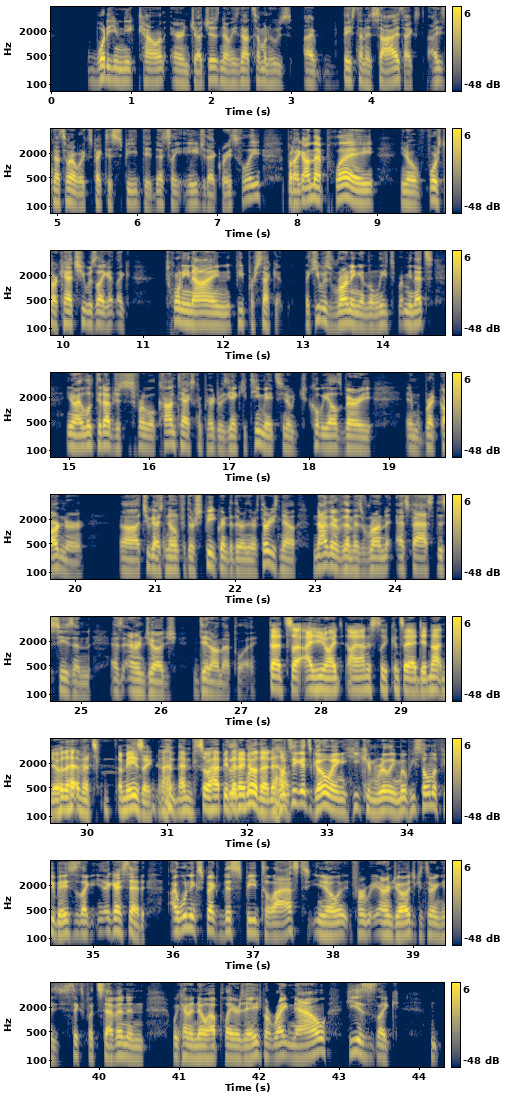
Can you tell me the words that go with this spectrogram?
what a unique talent Aaron Judge is. Now he's not someone who's I based on his size. I, he's not someone I would expect his speed to necessarily age that gracefully. But like on that play, you know, four star catch, he was like at like 29 feet per second. Like he was running an elite. I mean, that's you know, I looked it up just for a little context compared to his Yankee teammates. You know, Jacoby Ellsbury and Brett Gardner. Uh, two guys known for their speed. Granted, they're in their 30s now. Neither of them has run as fast this season as Aaron Judge did on that play. That's uh, I you know I, I honestly can say I did not know that, and that's amazing. I'm, I'm so happy that I know that now. Once he gets going, he can really move. He's stolen a few bases. Like like I said, I wouldn't expect this speed to last. You know, for Aaron Judge, considering he's six foot seven, and we kind of know how players age. But right now, he is like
